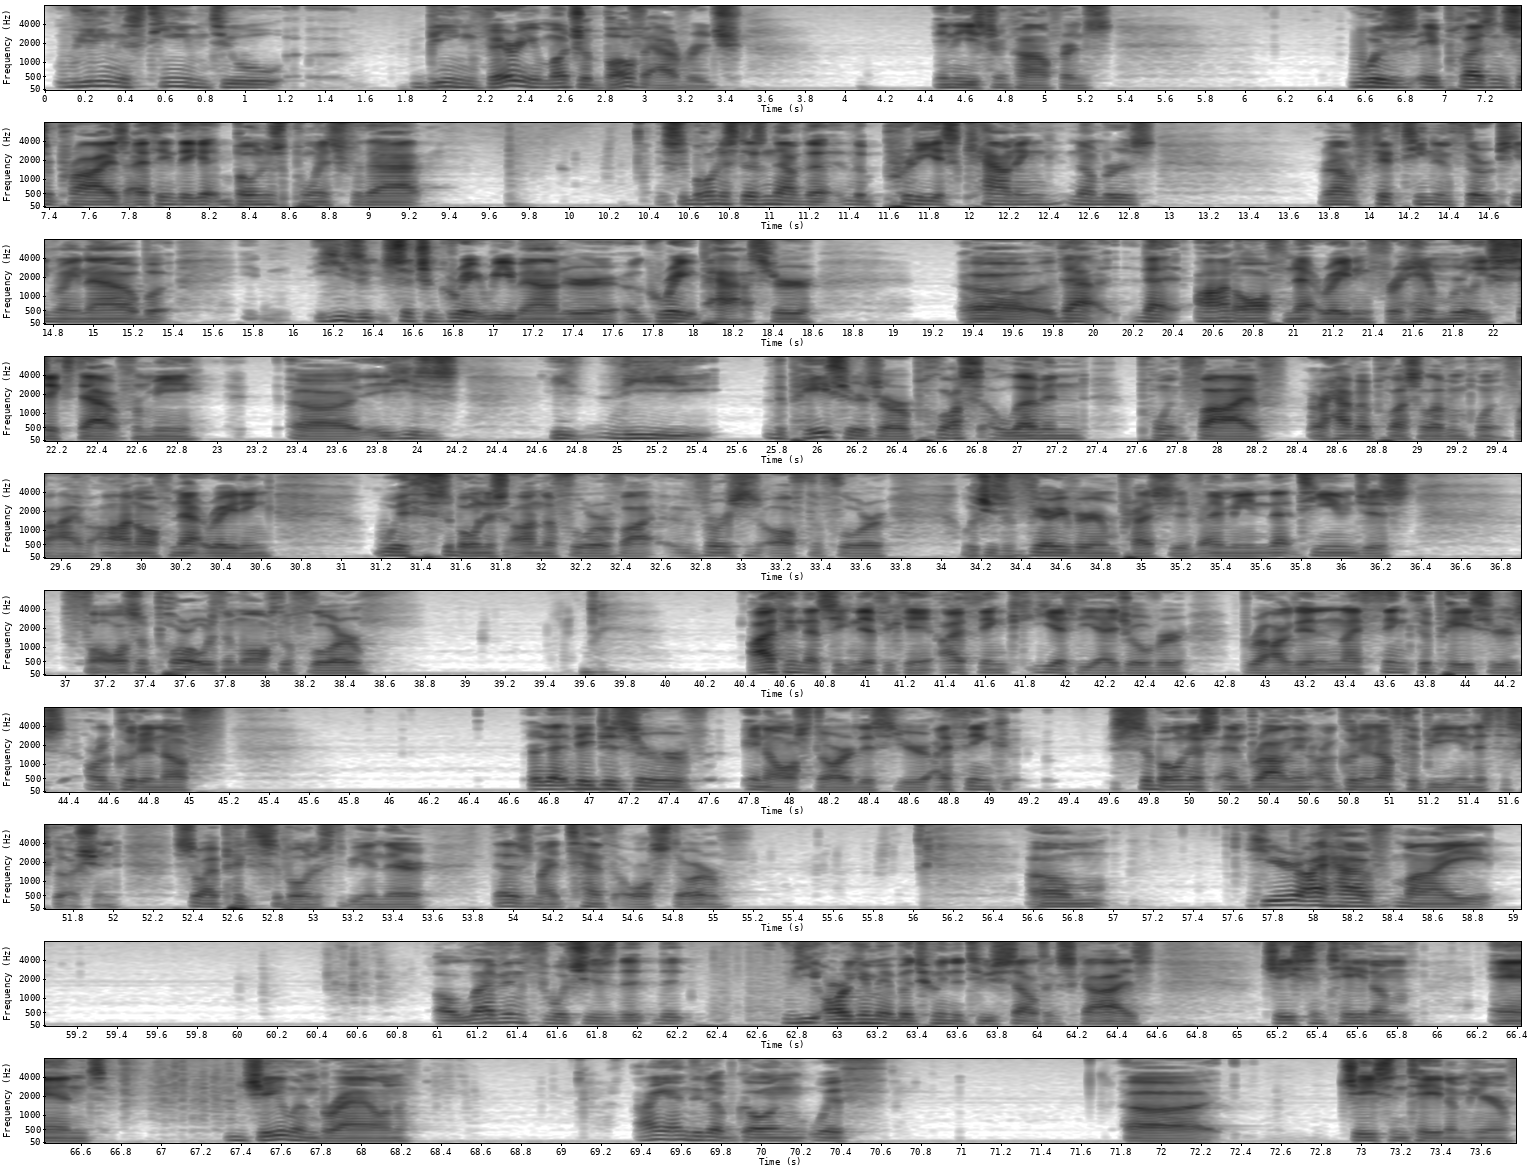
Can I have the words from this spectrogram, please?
leading this team to being very much above average in the Eastern Conference was a pleasant surprise. I think they get bonus points for that. Sabonis doesn't have the, the prettiest counting numbers, around 15 and 13 right now, but he's such a great rebounder, a great passer. Uh, that that on off net rating for him really sticks out for me. Uh, he's he, the the Pacers are a plus 11.5 or have a plus 11.5 on off net rating with Sabonis on the floor versus off the floor, which is very, very impressive. I mean, that team just falls apart with him off the floor. I think that's significant. I think he has the edge over Brogdon, and I think the Pacers are good enough. They deserve an All Star this year. I think Sabonis and Brogdon are good enough to be in this discussion. So I picked Sabonis to be in there. That is my tenth All Star. Um, here I have my eleventh, which is the, the the argument between the two Celtics guys, Jayson Tatum and Jaylen Brown. I ended up going with uh, Jayson Tatum here.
